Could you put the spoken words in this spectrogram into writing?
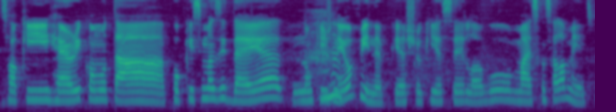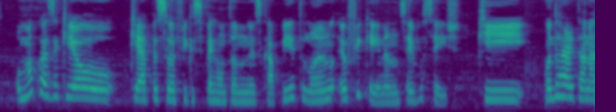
Só que Harry, como tá pouquíssimas ideias, não quis nem ouvir, né? Porque achou que ia ser logo mais cancelamento. Uma coisa que eu. que a pessoa fica se perguntando nesse capítulo, eu, eu fiquei, né? Não sei vocês. Que quando o Harry tá na,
